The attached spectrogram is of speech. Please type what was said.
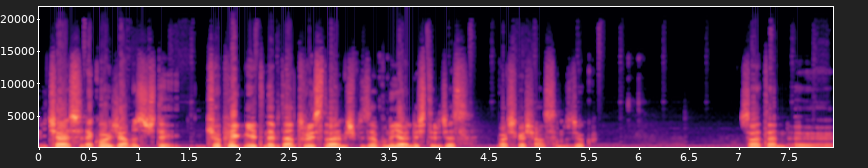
İçerisine koyacağımız işte köpek niyetinde bir tane turist vermiş bize. Bunu yerleştireceğiz. Başka şansımız yok. Zaten e,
